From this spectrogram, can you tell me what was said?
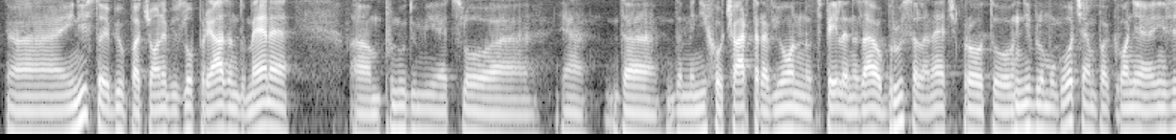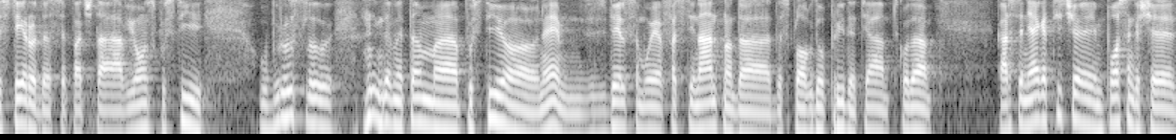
Uh, in isto je bil, pač, on je bil zelo prijazen do mene. Um, ponudil mi je celo, uh, ja, da, da me njihov čarter avion odpele nazaj v Bruselj, ne, čeprav to ni bilo mogoče, ampak on je insistiral, da se pač ta avion spusti v Bruslu in da me tam uh, pustijo. Zdel se mu je fascinantno, da, da sploh kdo pride tja. Tako da, kar se njega tiče, in posem ga še,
